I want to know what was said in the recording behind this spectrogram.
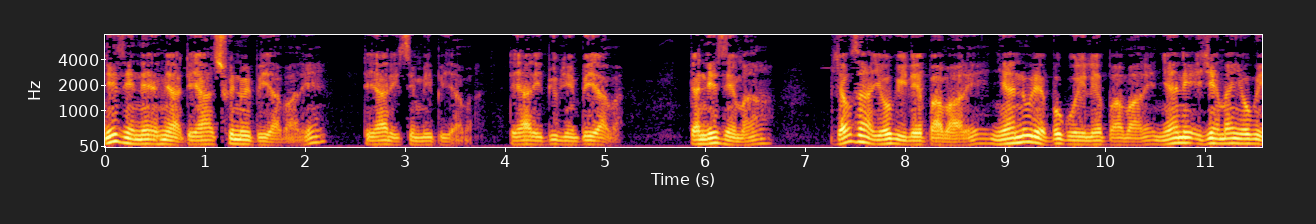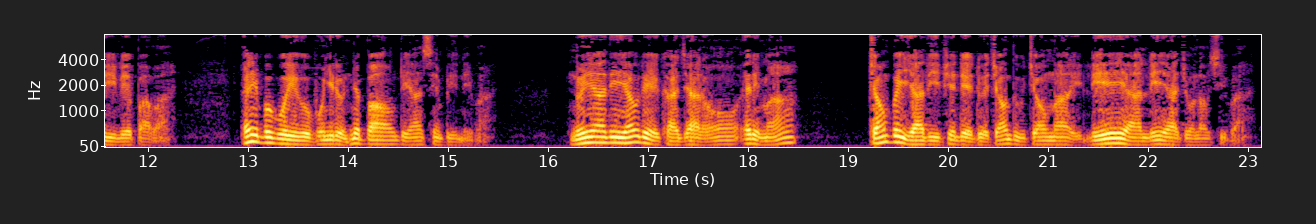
နေ့စဉ်နဲ့အမျှတရားဆွေးနွေးပေးရပါတယ်တရားတွေသင်ပေးပေးရပါတရားတွေပြုပြင်ပေးရပါဒါနေ့စဉ်မှာရောက်စားယောဂီလည်းပါပါတယ်ဉာဏ်နုတဲ့ပုဂ္ဂိုလ်တွေလည်းပါပါတယ်ဉာဏ်နဲ့အရင်ပိုင်းယောဂီတွေလည်းပါပါတယ်အဲ့ဒီပုဂ္ဂိုလ်တွေကိုဘုန်းကြီးတို့နှစ်ပေါင်းတရားဆင်ပေးနေပါနွေရာသီရောက်တဲ့အခါကျတော့အဲ့ဒီမှာကျောင်းပိတ်ရာသီဖြစ်တဲ့အတွက်ကျောင်းသူကျောင်းသားတွေ400 400ကျော်လောက်ရှိပါတယ်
